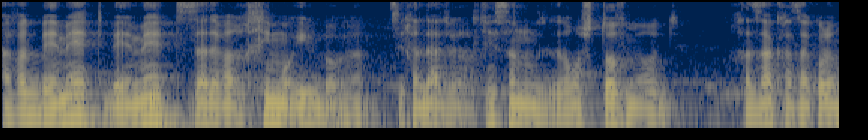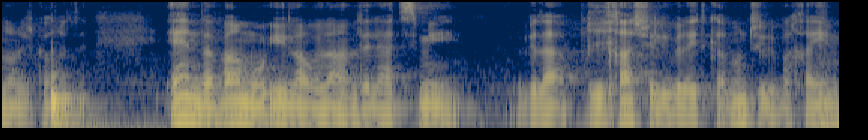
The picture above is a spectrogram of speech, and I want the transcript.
אבל באמת, באמת, זה הדבר הכי מועיל בעולם. צריך לדעת ולהכניס לנו לראש טוב מאוד. חזק חזק כל הזמן לא לשכוח את זה. אין דבר מועיל לעולם ולעצמי ולפריחה שלי ולהתקדמות שלי בחיים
